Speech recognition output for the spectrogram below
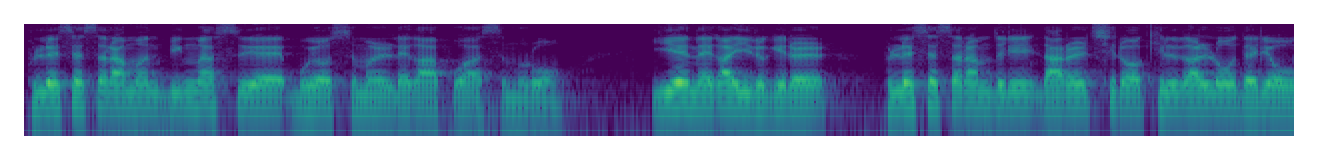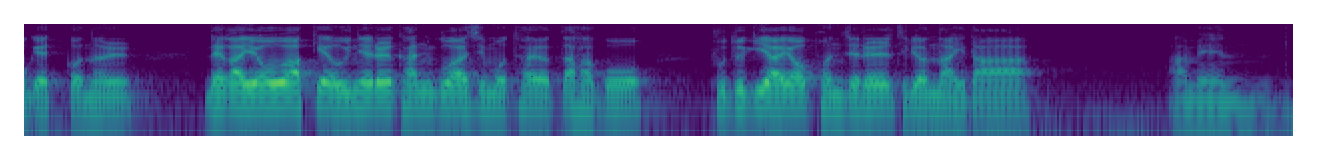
블레셋 사람은 믹마스에 모였음을 내가 보았으므로 이에 내가 이르기를 블레셋 사람들이 나를 치러 길갈로 내려오겠거늘 내가 여호와께 은혜를 간구하지 못하였다 하고 부득이하여 번제를 드렸나이다. 아멘.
